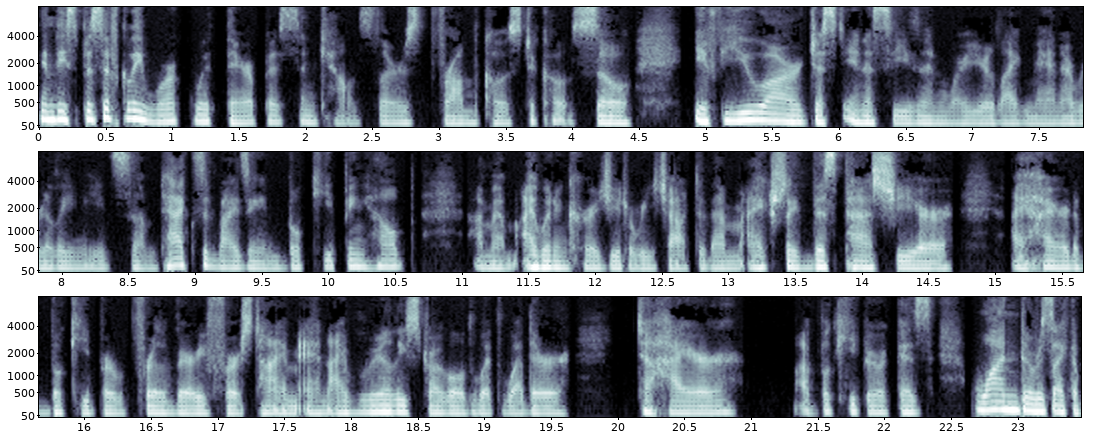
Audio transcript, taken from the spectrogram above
And they specifically work with therapists and counselors from coast to coast. So if you are just in a season where you're like, man, I really need some tax advising and bookkeeping help, um, I would encourage you to reach out to them. I actually, this past year, I hired a bookkeeper for the very first time and I really struggled with whether to hire a bookkeeper because one, there was like a,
